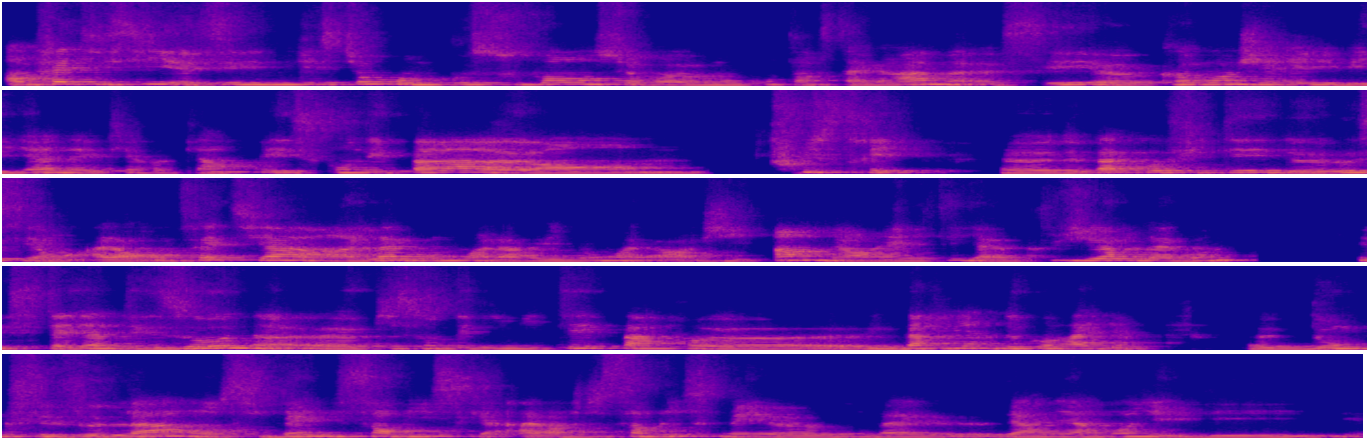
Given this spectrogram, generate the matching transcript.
En fait, ici, c'est une question qu'on me pose souvent sur euh, mon compte Instagram, c'est euh, comment gérer les baignades avec les requins? Est-ce qu'on n'est pas euh, frustré de ne pas profiter de l'océan? Alors, en fait, il y a un lagon à La Réunion. Alors, j'ai un, mais en réalité, il y a plusieurs lagons, c'est-à-dire des zones qui sont délimitées par une barrière de corail. donc, ces zones-là, on s'y baigne sans risque. Alors, je dis sans risque, mais bah, dernièrement, il y a eu des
